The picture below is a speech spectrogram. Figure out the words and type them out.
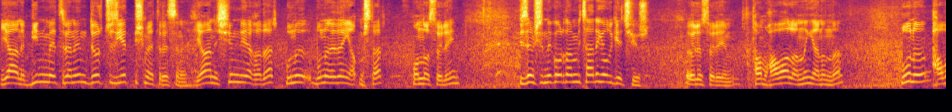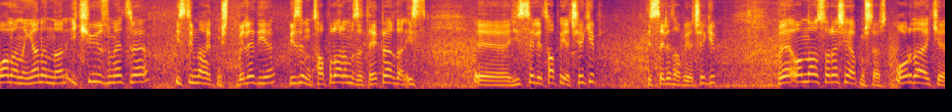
yani 1000 metrenin 470 metresini yani şimdiye kadar bunu bunu neden yapmışlar onu da söyleyeyim. Bizim şimdi oradan bir tane yol geçiyor. Öyle söyleyeyim. Tam havaalanının yanından. Bunu havaalanının yanından 200 metre istimlak etmişti. Belediye bizim tapularımızı tekrardan is, e, hisseli tapuya çekip hisseli tapuya çekip ve ondan sonra şey yapmışlar. Oradaki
